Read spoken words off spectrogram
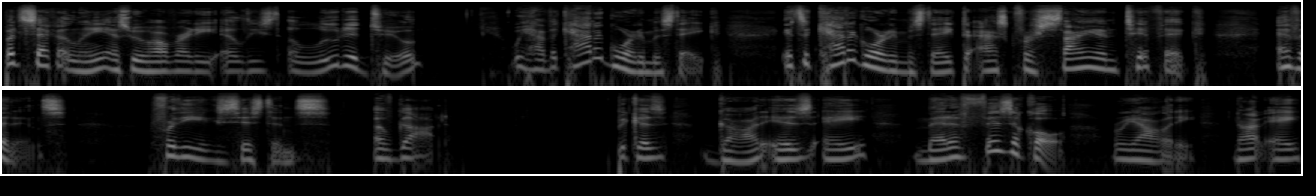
But secondly, as we've already at least alluded to, we have a category mistake. It's a category mistake to ask for scientific evidence for the existence of God. Because God is a metaphysical reality, not a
